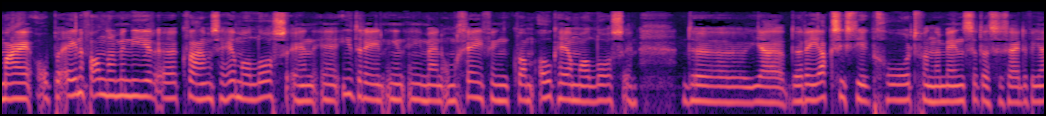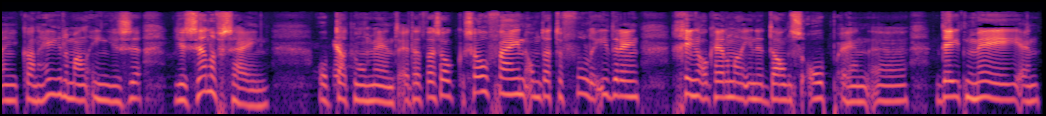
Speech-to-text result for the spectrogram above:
Maar op een of andere manier uh, kwamen ze helemaal los. En uh, iedereen in, in mijn omgeving kwam ook helemaal los. En de, ja, de reacties die ik heb gehoord van de mensen. Dat ze zeiden van ja, je kan helemaal in jeze jezelf zijn op ja. dat moment. En dat was ook zo fijn om dat te voelen. Iedereen ging ook helemaal in de dans op en uh, deed mee. En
